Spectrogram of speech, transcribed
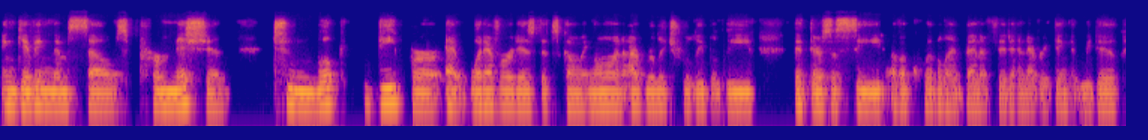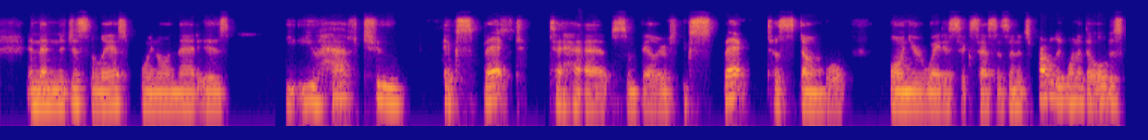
and giving themselves permission to look deeper at whatever it is that's going on, I really truly believe that there's a seed of equivalent benefit in everything that we do. And then just the last point on that is you have to expect to have some failures, expect to stumble on your way to successes. And it's probably one of the oldest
